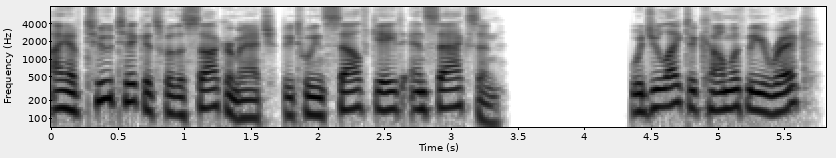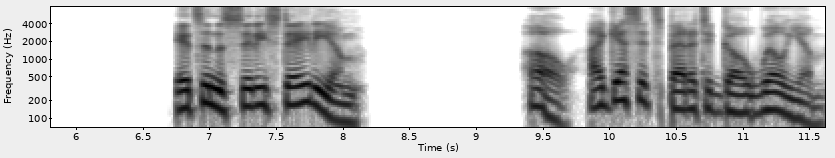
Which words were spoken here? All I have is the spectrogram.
I have two tickets for the soccer match between Southgate and Saxon. Would you like to come with me, Rick? It's in the city stadium. Oh, I guess it's better to go, William.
